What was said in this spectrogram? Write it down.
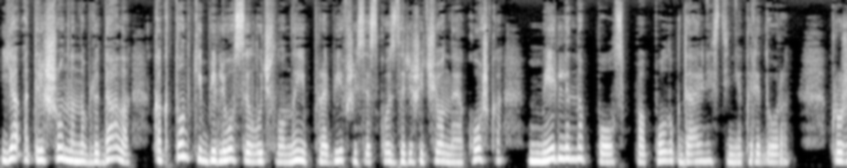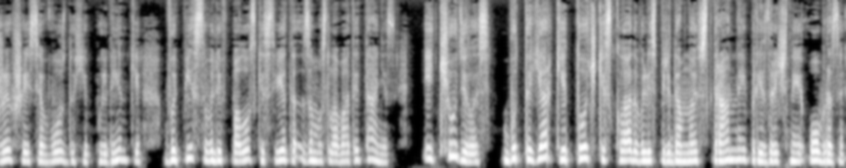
я отрешенно наблюдала, как тонкий белесый луч луны, пробившийся сквозь зарешеченное окошко, медленно полз по полу к дальней стене коридора. Кружившиеся в воздухе пылинки выписывали в полоски света замысловатый танец, и чудилось, будто яркие точки складывались передо мной в странные призрачные образы,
